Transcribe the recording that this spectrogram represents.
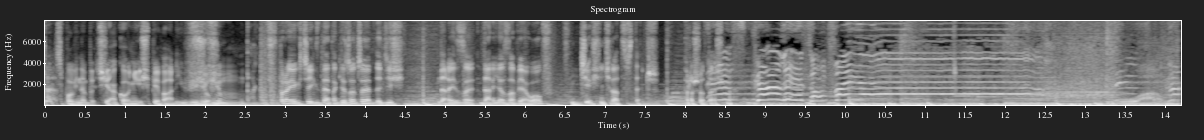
teraz powinno być, jak oni śpiewali. Wzium. Wzium. Tak. W projekcie XD takie rzeczy. Dziś Daria, Daria Zawiałow, 10 lat wstecz. Proszę o taśmę. Wow.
